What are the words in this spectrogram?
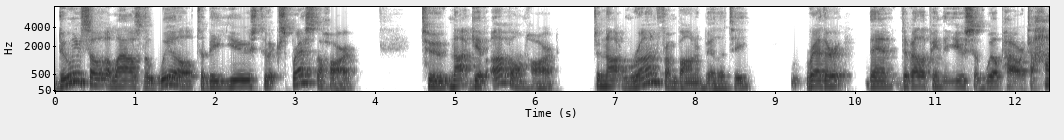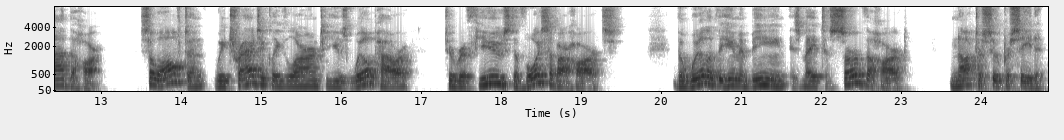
Doing so allows the will to be used to express the heart, to not give up on heart, to not run from vulnerability, rather than developing the use of willpower to hide the heart. So often we tragically learn to use willpower to refuse the voice of our hearts. The will of the human being is made to serve the heart, not to supersede it.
